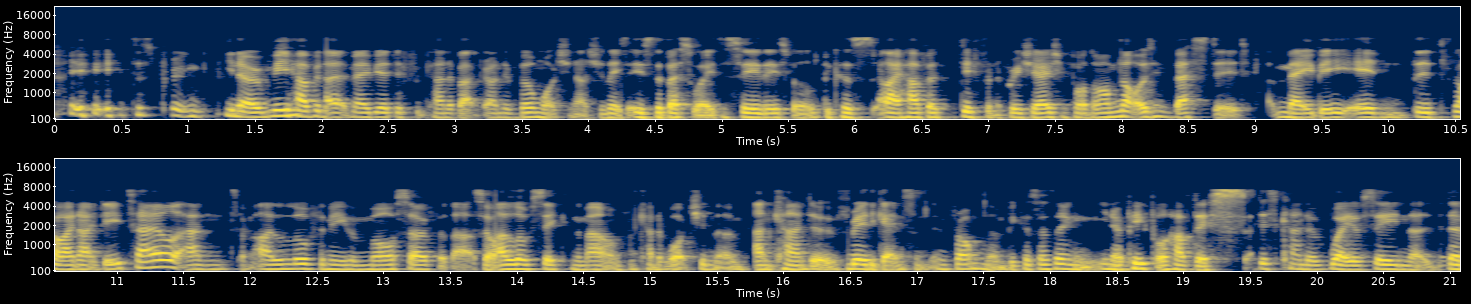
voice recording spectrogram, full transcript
it just bring you know me having a, maybe a different kind of background in film watching actually is, is the best way to see these films because I have a different appreciation for them. I'm not as invested maybe in the finite detail, and I love them even more so for that. So I love seeking them out and kind of watching them and kind of really getting something from them because I think you know people have this this kind of way of seeing that they're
